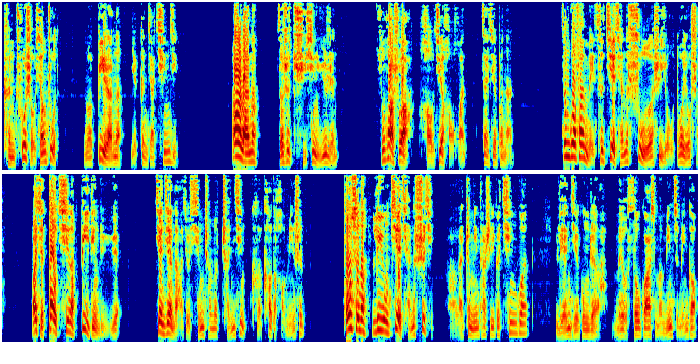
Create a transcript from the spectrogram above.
肯出手相助的，那么必然呢也更加亲近。二来呢。则是取信于人。俗话说啊，好借好还，再借不难。曾国藩每次借钱的数额是有多有少，而且到期呢必定履约，渐渐的啊就形成了诚信可靠的好名声。同时呢，利用借钱的事情啊来证明他是一个清官，廉洁公正啊，没有搜刮什么民脂民膏。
